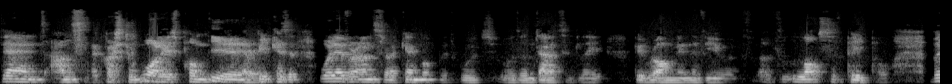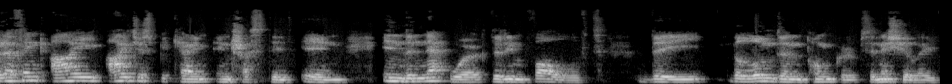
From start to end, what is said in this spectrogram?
daren't answer the question, "What is punk?" Yeah, because whatever answer I came up with would would undoubtedly be wrong in the view of of lots of people. But I think I I just became interested in in the network that involved the the London punk groups initially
